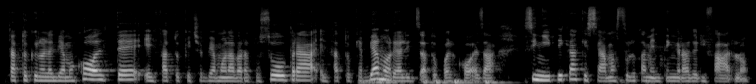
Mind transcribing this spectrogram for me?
Il fatto che non le abbiamo colte e il fatto che ci abbiamo lavorato sopra e il fatto che abbiamo realizzato qualcosa significa che siamo assolutamente in grado di farlo.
